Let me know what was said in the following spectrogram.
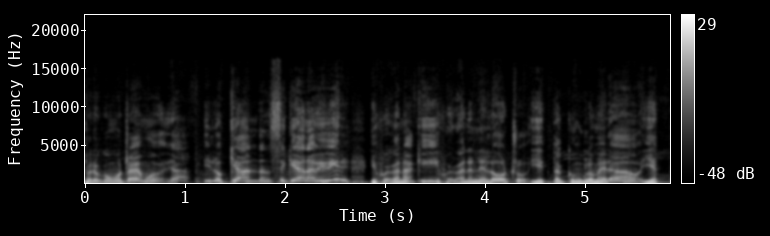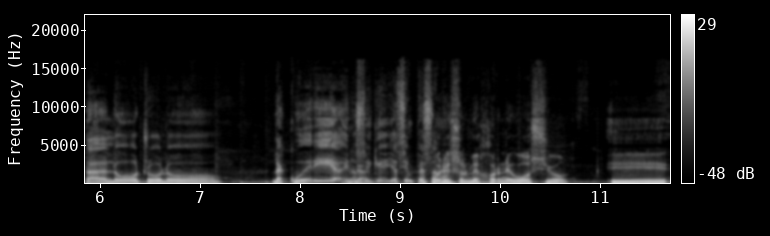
Pero como traemos ya, y los que andan se quedan a vivir y juegan aquí, juegan en el otro, y está el conglomerado, y está lo otro, lo, la escudería, y no sé qué, y así empezamos. Por eso el mejor negocio eh,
